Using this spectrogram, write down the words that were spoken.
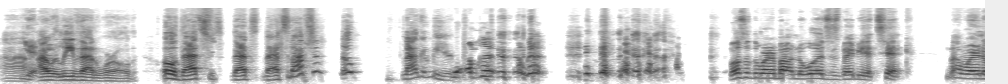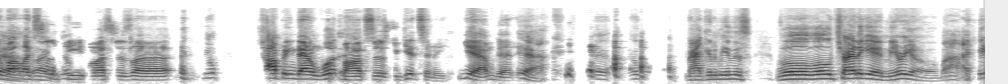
Uh, yeah. I would leave that world. Oh, that's that's that's an option. Nope, not gonna be here. I'm good. I'm good. Most of the worry about in the woods is maybe a tick. I'm not worried yeah, about like, like centipede nope. monsters, uh, nope. chopping down wood monsters to get to me. Yeah, I'm good. Yeah, not gonna be in this. We'll we'll try it again. Here we go. Bye.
